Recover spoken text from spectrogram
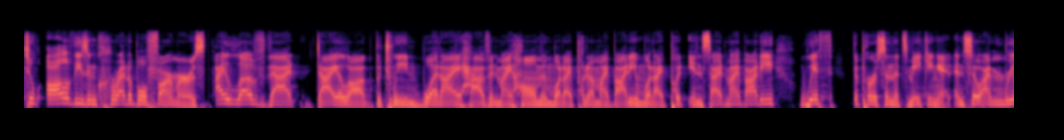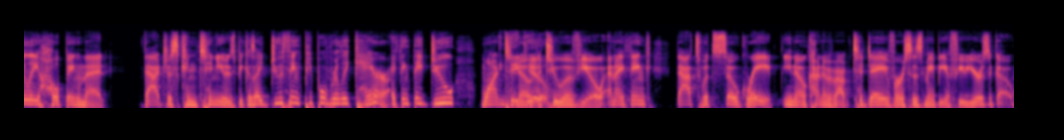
to all of these incredible farmers. I love that dialogue between what I have in my home and what I put on my body and what I put inside my body with the person that's making it. And so I'm really hoping that that just continues because I do think people really care. I think they do want to They know the two of you. And I think that's what's so great, you know, kind of about today versus maybe a few years ago.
